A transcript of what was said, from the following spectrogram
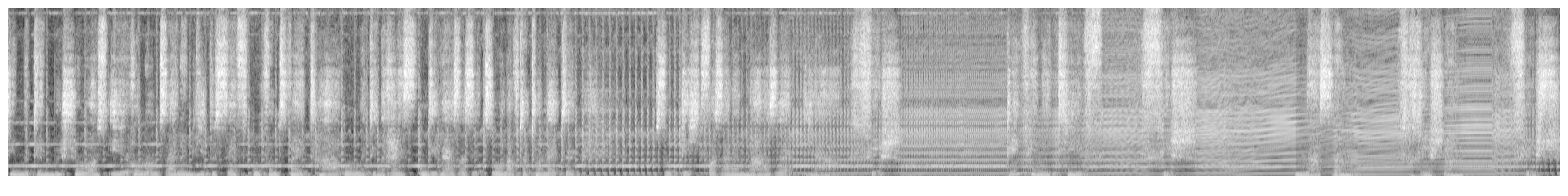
Muschi mit der Mischung aus ihren und seinen Liebessäften von zwei Tagen mit den Resten diverser Sitzungen auf der Toilette so dicht vor seiner Nase, ja, Fisch. Definitiv Fisch. Nasser, frischer Fisch.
